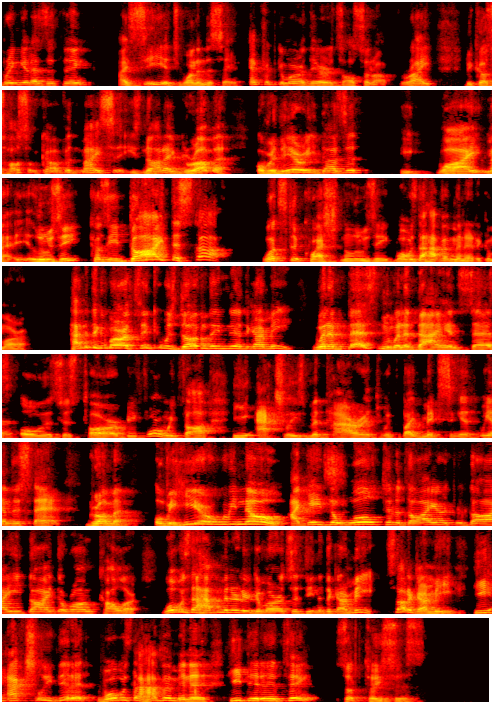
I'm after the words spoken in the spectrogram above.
bring it as a thing I see it's one and the same. And for the Gemara there, it's also not right because Hossam covered Maisa. He's not a grubber. Over there, he does it. He, why, Luzi? Because he died the stuff. What's the question, Luzi? What was the half a minute of Gemara? How did the Gemara think it was done They didn't the Garmi? When a Besdin, when a Dayan says, oh, this is Torah, before we thought he actually is Matarit with by mixing it, we understand. Grumman. Over here, we know I gave the wool to the dyer to dye. He dyed the wrong color. What was the happening in the Gemara? It's a din of the garmi. It's not a garmi. He actually did it. What was the happen in it? He did a thing.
